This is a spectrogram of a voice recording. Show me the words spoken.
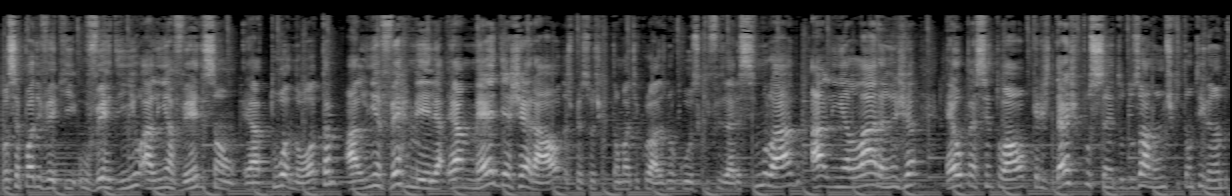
você pode ver que o verdinho, a linha verde são, é a tua nota, a linha vermelha é a média geral das pessoas que estão matriculadas no curso que fizeram esse simulado, a linha laranja é o percentual, aqueles 10% dos alunos que estão tirando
